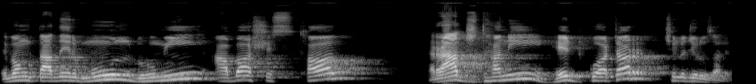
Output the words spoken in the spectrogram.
এবং তাদের মূল ভূমি, আবাসস্থল, রাজধানী, হেডকোয়ার্টার ছিল জেরুজালেম।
